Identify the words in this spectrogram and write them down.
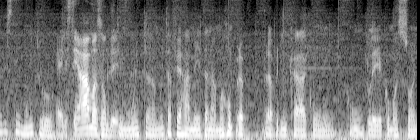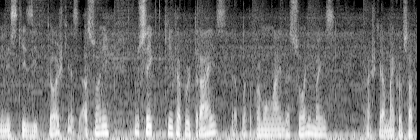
eles têm muito. É, eles têm a Amazon deles. Tem né? muita, muita ferramenta na mão para brincar com, com um player como a Sony nesse quesito. Então eu acho que a Sony, não sei quem está por trás da plataforma online da Sony, mas eu acho que a Microsoft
